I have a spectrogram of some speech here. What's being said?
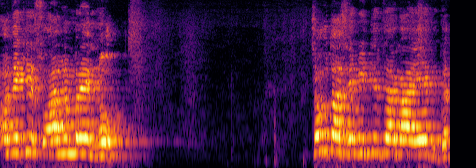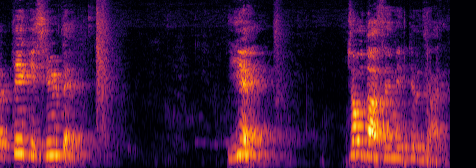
अब देखिए सवाल नंबर है नौ। चौदह सेमी त्रिज्या का एक गत्ते की सीट है। यह चौदह सेमी त्रिज्या है।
